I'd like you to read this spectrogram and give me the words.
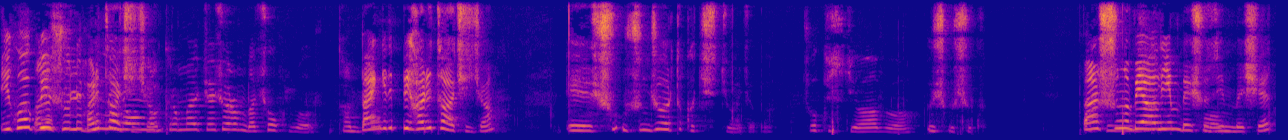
İlk olarak bir şöyle harita açacağım. kırmaya çalışıyorum da çok zor. Tamam ben gidip bir harita açacağım. Ee, şu üçüncü harita kaç istiyor acaba? Çok istiyor abi o. Üç buçuk. Ben şunu bir alayım 525'e.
